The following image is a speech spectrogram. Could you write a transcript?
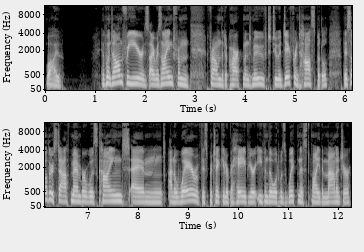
Wow. It went on for years. I resigned from from the department, moved to a different hospital. This other staff member was kind um, and aware of this particular behaviour, even though it was witnessed by the manager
